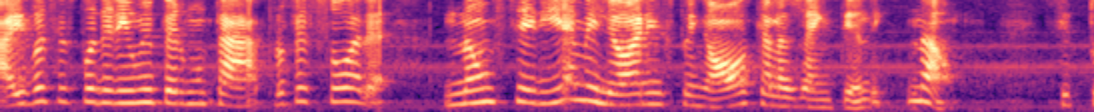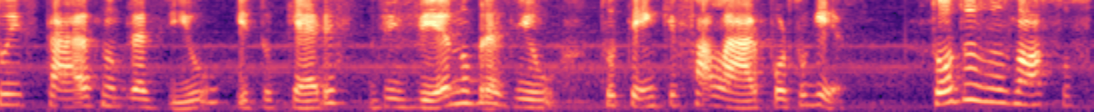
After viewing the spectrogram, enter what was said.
Aí vocês poderiam me perguntar, professora, não seria melhor em espanhol que elas já entendem? Não. Se tu estás no Brasil e tu queres viver no Brasil, tu tem que falar português. Todos os nossos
